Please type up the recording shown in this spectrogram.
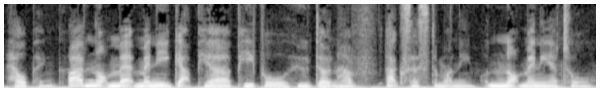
helping. I've not met many gap year people who don't have access to money, not many at all.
